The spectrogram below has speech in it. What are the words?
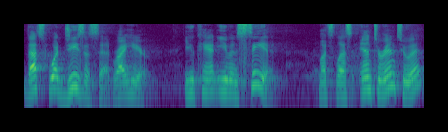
That's what Jesus said right here. You can't even see it, much less enter into it.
